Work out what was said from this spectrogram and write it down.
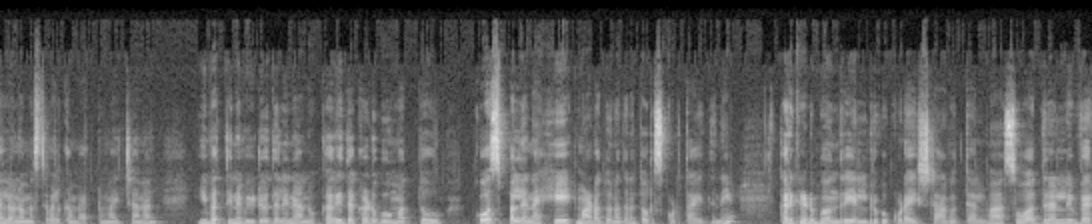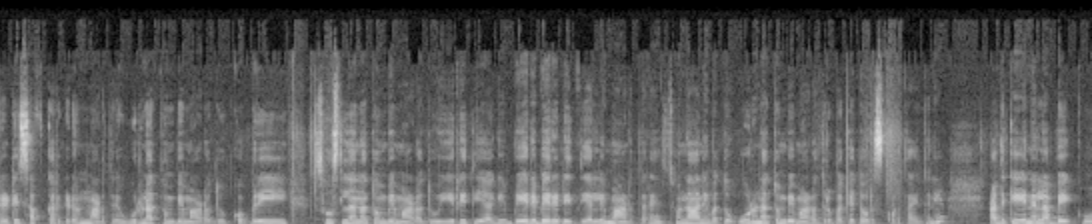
ಹಲೋ, ನಮಸ್ತೆ, welcome back to my channel. ಇವತ್ತಿನ ವಿಡಿಯೋದಲ್ಲಿ ನಾನು ಕರಿದ ಕಡುಬು ಮತ್ತು ಕೋಸ್ ಪಲ್ಯನ ಹೇಗೆ ಮಾಡೋದು ಅನ್ನೋದನ್ನು ತೋರಿಸ್ಕೊಡ್ತಾ ಇದ್ದೀನಿ. ಕರಿಗಡುಬು ಅಂದರೆ ಎಲ್ರಿಗೂ ಕೂಡ ಇಷ್ಟ ಆಗುತ್ತೆ ಅಲ್ವಾ? ಸೊ ಅದರಲ್ಲಿ ವೆರೈಟೀಸ್ ಆಫ್ ಕರಿಗಡುಬನ್ನು ಮಾಡ್ತಾರೆ. ಹೂರಣ ತುಂಬಿ ಮಾಡೋದು, ಕೊಬ್ಬರಿ, ಸೂಸ್ಲನ ತುಂಬಿ ಮಾಡೋದು, ಈ ರೀತಿಯಾಗಿ ಬೇರೆ ಬೇರೆ ರೀತಿಯಲ್ಲಿ ಮಾಡ್ತಾರೆ. ಸೊ ನಾನಿವತ್ತು ಹೂರಣ ತುಂಬಿ ಮಾಡೋದ್ರ ಬಗ್ಗೆ ತೋರಿಸ್ಕೊಡ್ತಾ ಇದ್ದೀನಿ. ಅದಕ್ಕೆ ಏನೆಲ್ಲ ಬೇಕು?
